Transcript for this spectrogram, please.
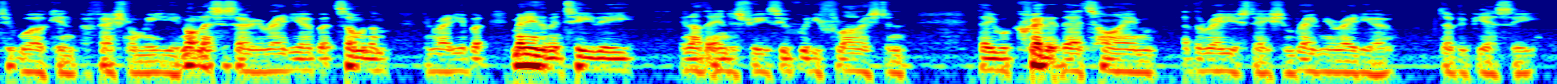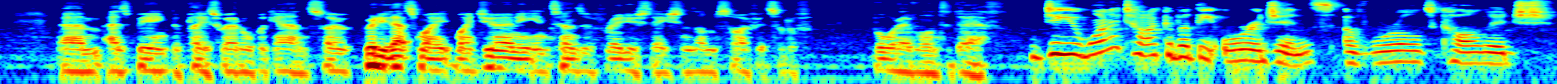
to work in professional media, not necessarily radio, but some of them in radio, but many of them in TV, in other industries who've really flourished and they would credit their time at the radio station, Brave New Radio, WPSC, um, as being the place where it all began. So really, that's my my journey in terms of radio stations. I'm sorry if it sort of bored everyone to death. Do you want to talk about the origins of World College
